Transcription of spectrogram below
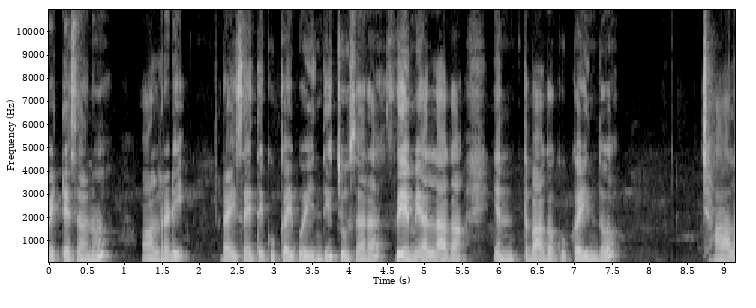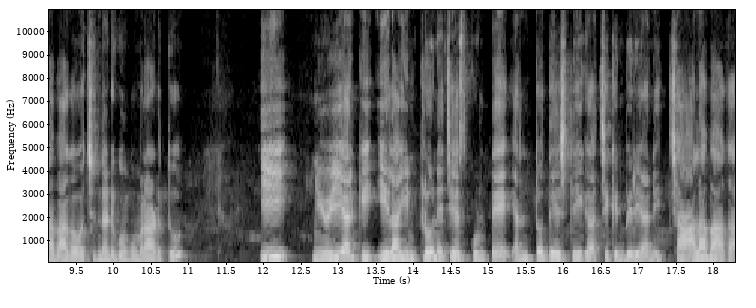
పెట్టేశాను. ఆల్రెడీ రైస్ అయితే కుక్ అయిపోయింది. చూసారా? సేమియాల్లాగా ఎంత బాగా కుక్ అయిందో. చాలా బాగా వచ్చిందండి గుంగుమలాడుతూ. ఈ న్యూ ఇయర్కి ఇలా ఇంట్లోనే చేసుకుంటే ఎంతో టేస్టీగా చికెన్ బిర్యానీ చాలా బాగా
